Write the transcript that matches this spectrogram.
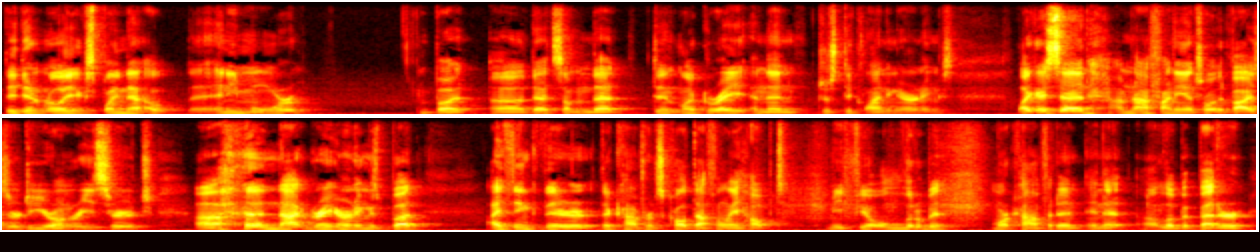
They didn't really explain that anymore, but uh, that's something that didn't look great. And then just declining earnings. Like I said, I'm not a financial advisor. Do your own research. Uh, not great earnings, but I think their the conference call definitely helped me feel a little bit more confident in it, a little bit better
